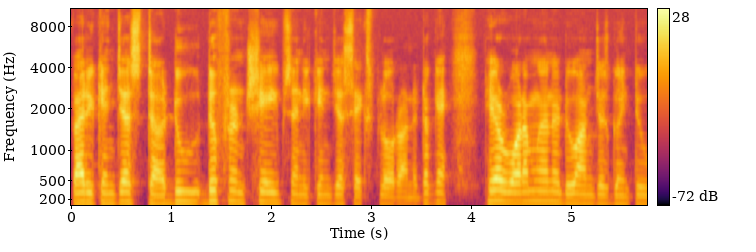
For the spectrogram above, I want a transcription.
where you can just uh, do different shapes and you can just explore on it okay? Here what I'm gonna do I'm just going to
